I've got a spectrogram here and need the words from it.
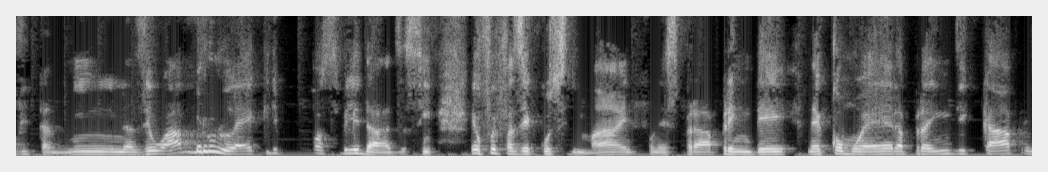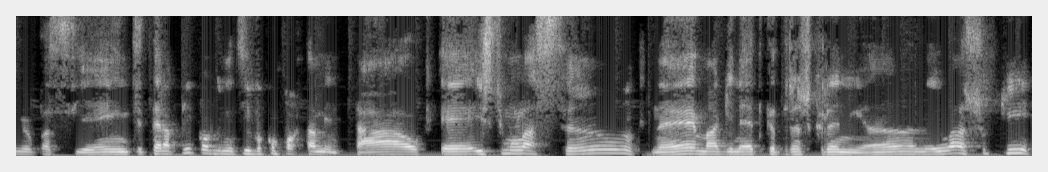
vitaminas, eu abro o leque de possibilidades. Assim, eu fui fazer curso de mindfulness para aprender né, como era, para indicar para o meu paciente, terapia cognitiva comportamental, é, estimulação né, magnética transcraniana. Eu acho que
